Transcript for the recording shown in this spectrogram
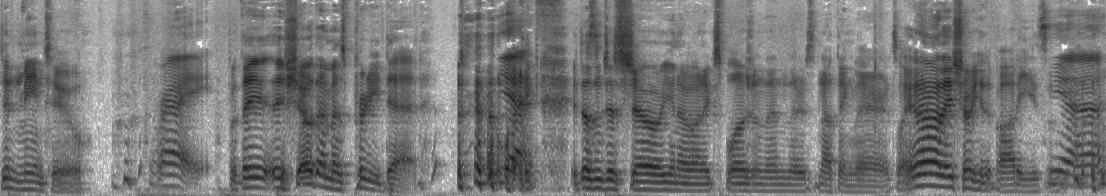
didn't mean to. right. But they they show them as pretty dead. Yes. like it doesn't just show you know an explosion then there's nothing there. It's like oh they show you the bodies. and- Yeah.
